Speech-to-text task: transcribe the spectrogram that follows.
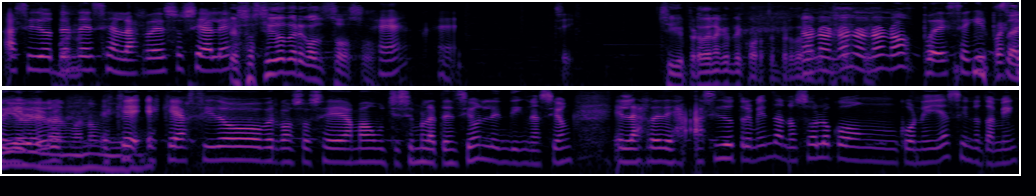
ha sido tendencia en las redes sociales. Eso ha sido vergonzoso. ¿Eh? ¿Eh? Sí. Perdona que te corte, perdona. No, no, no, no, no, no, puedes seguir, puedes Salía seguir. del alma, no, es, que, es que ha sido vergonzoso, ha llamado muchísimo la atención, la indignación en las redes ha sido tremenda, no solo con, con ella, sino también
